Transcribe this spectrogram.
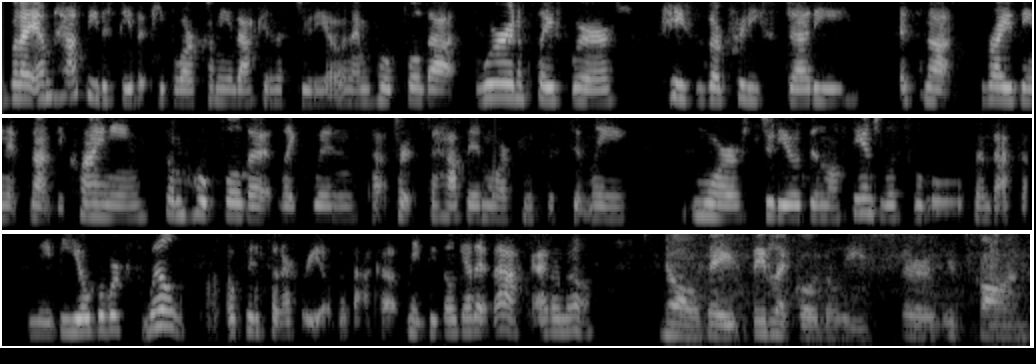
But I am happy to see that people are coming back in the studio. And I'm hopeful that we're in a place where cases are pretty steady. It's not rising, it's not declining. So I'm hopeful that, like, when that starts to happen more consistently, more studios in Los Angeles will open back up. Maybe Yoga Works will open Center for Yoga back up. Maybe they'll get it back. I don't know. No, they they let go of the lease. They're it's gone,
